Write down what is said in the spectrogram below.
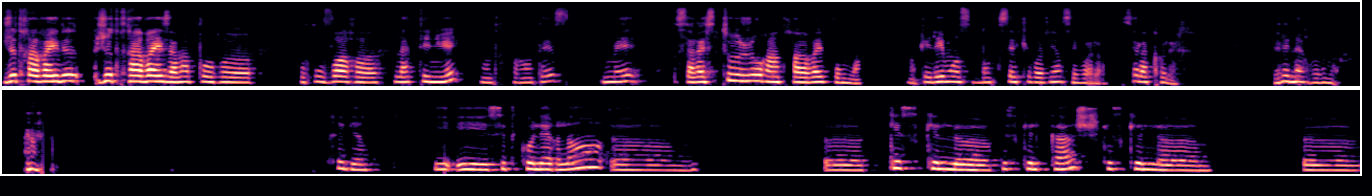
je travaille, je travaille pour, pour pouvoir l'atténuer, entre parenthèses, mais ça reste toujours un travail pour moi. Donc, donc celle qui revient, c'est voilà, c'est la colère et l'énervement. Très bien. Et, cette colère-là, euh, euh, qu'est-ce qu'elle cache? Qu'est-ce qu'elle euh,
